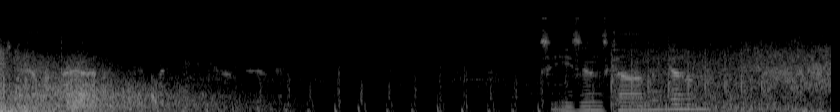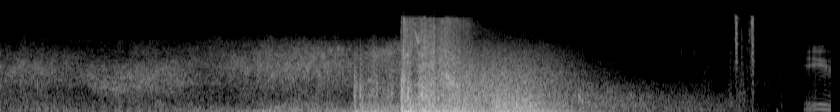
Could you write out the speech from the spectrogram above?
Just down my path. Just make sure you get up there, okay? Seasons come and go. You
